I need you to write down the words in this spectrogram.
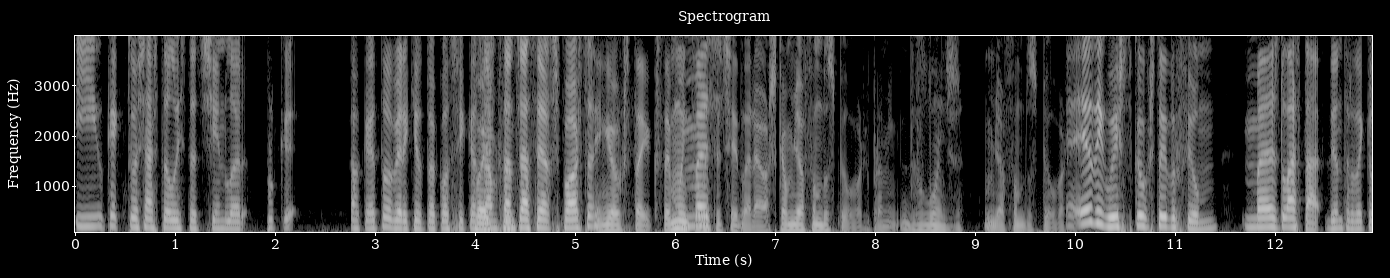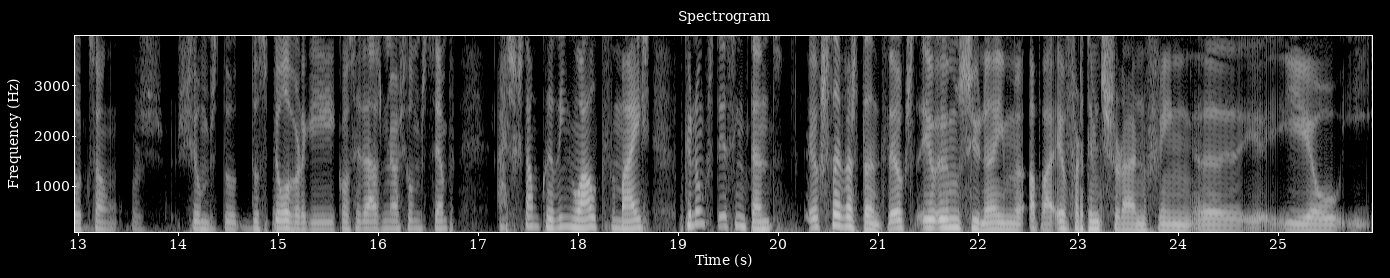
E o que é que tu achaste da lista de Schindler? Porque, ok, eu estou a ver aqui a tua classificação, Pois, tu- portanto já sei a resposta. Sim, eu gostei, gostei muito Mas- de Schindler. Eu acho que é o melhor filme do Spielberg para mim, de longe. O melhor filme do Spielberg. Eu digo isto porque eu gostei do filme, mas lá está, dentro daquilo que são os, os filmes do, do Spielberg e considerados os melhores filmes de sempre, acho que está um bocadinho alto demais, porque eu não gostei assim tanto. Eu gostei bastante, eu, gostei- eu, eu emocionei-me, eu fartei-me de chorar no fim e, e eu, e,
